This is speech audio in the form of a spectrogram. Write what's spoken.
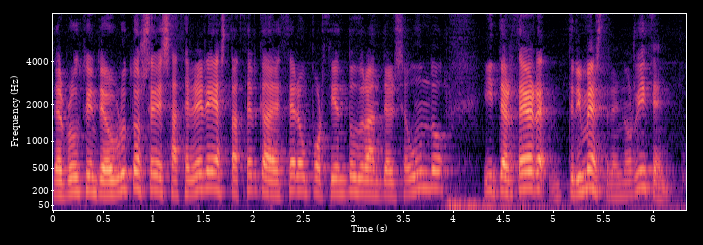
del Producto Interior Bruto se desacelere hasta cerca de 0% durante el segundo y tercer trimestre, nos dicen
